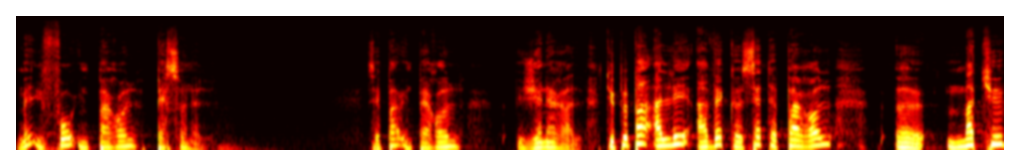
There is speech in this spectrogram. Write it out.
Mais il faut une parole personnelle. Ce n'est pas une parole générale. Tu ne peux pas aller avec cette parole, euh, Matthieu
